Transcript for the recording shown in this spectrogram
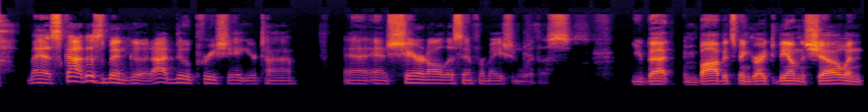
man, Scott, this has been good. I do appreciate your time and, and sharing all this information with us. You bet. And Bob, it's been great to be on the show. And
